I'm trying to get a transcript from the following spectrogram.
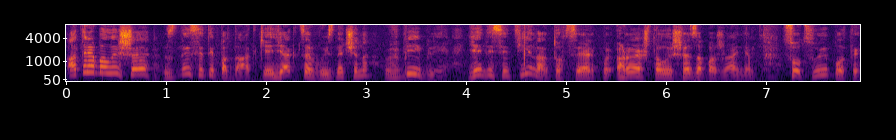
А треба лише знисити податки, як це визначено в Біблії. Є десятіна до церкви, решта лише за бажанням. Соцвиплати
